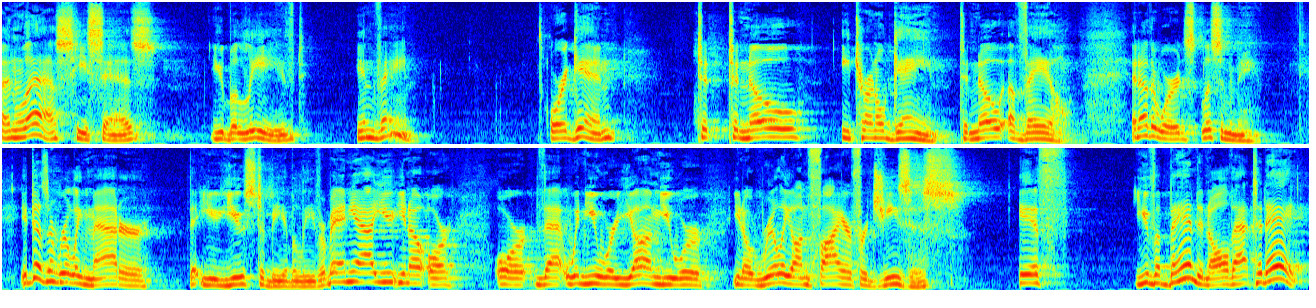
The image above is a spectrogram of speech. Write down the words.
Unless, he says, you believed in vain. Or again, to, to no eternal gain, to no avail. In other words, listen to me. It doesn't really matter that you used to be a believer. Man, yeah, you, you know, or, or that when you were young, you were, you know, really on fire for Jesus if you've abandoned all that today.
